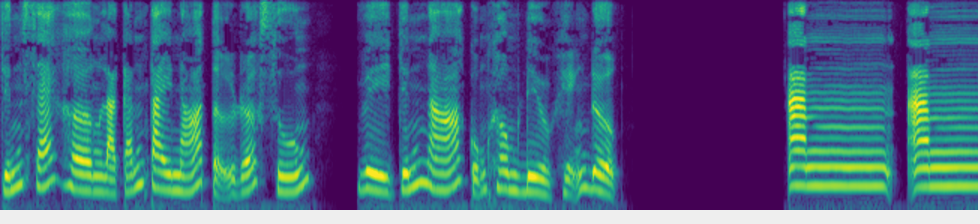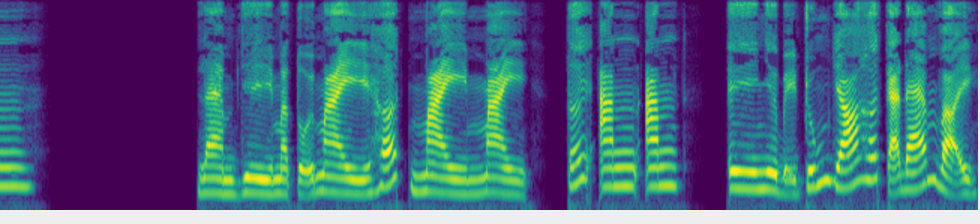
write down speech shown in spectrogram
chính xác hơn là cánh tay nó tự rớt xuống, vì chính nó cũng không điều khiển được. Anh, anh... Làm gì mà tụi mày hết mày mày, tới anh anh, y như bị trúng gió hết cả đám vậy.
